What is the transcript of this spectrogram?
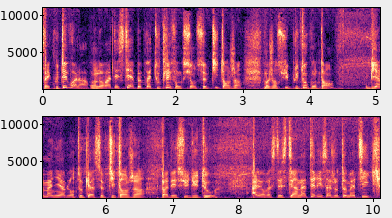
Bah écoutez, voilà, on aura testé à peu près toutes les fonctions de ce petit engin. Moi j'en suis plutôt content. Bien maniable en tout cas ce petit engin, pas déçu du tout. Allez, on va se tester un atterrissage automatique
